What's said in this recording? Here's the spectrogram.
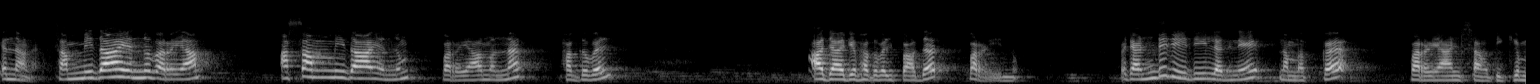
എന്നാണ്. സംമിത എന്ന് പറയാം അസംമിത എന്നും പറയാമെന്ന് ഭഗവൽ ആചാര്യ പാദർ പറയുന്നു. രണ്ട് രീതിയിൽ അതിനെ നമുക്ക് പറയാൻ സാധിക്കും.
